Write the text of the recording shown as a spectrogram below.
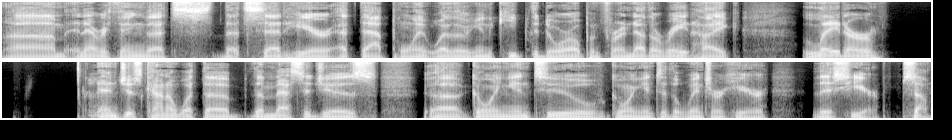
um, and everything that's, that's said here at that point, whether they're going to keep the door open for another rate hike later and just kind of what the the message is uh, going into going into the winter here this year. So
